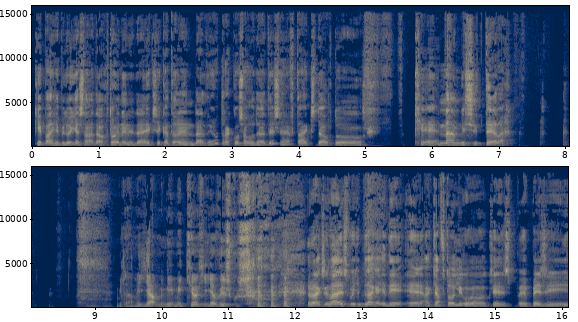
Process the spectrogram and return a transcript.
και υπάρχει επιλογή για 48, 96, 192, 384, 768 και 1,5 τέρα. Μιλάμε για μνήμη και όχι για δίσκους. Εντάξει, μου αρέσει που έχει πλάκα γιατί ε, και αυτό λίγο ξέρεις, ε, παίζει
